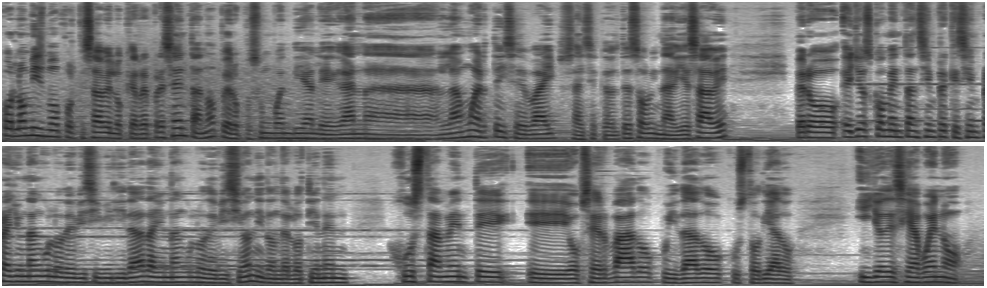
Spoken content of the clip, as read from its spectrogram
por lo mismo, porque sabe lo que representa, ¿no? Pero pues un buen día le gana la muerte y se va y pues ahí se quedó el tesoro y nadie sabe. Pero ellos comentan siempre que siempre hay un ángulo de visibilidad, hay un ángulo de visión y donde lo tienen justamente eh, observado, cuidado, custodiado. Y yo decía, bueno,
